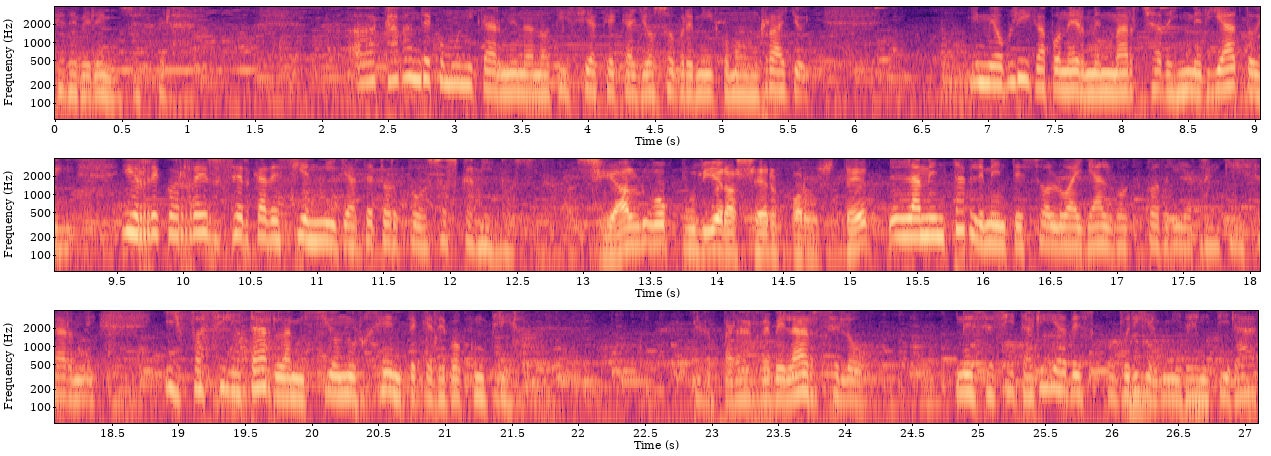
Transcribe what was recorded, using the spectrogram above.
que deberemos esperar. Acaban de comunicarme una noticia que cayó sobre mí como un rayo y y me obliga a ponerme en marcha de inmediato y, recorrer cerca de 100 millas de tortuosos caminos. Si algo pudiera ser por usted... Lamentablemente solo hay algo que podría tranquilizarme y facilitar la misión urgente que debo cumplir. Pero para revelárselo, necesitaría descubrir mi identidad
